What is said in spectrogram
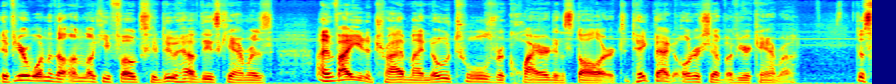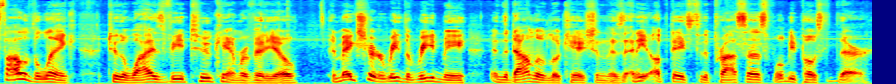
If you're one of the unlucky folks who do have these cameras, I invite you to try my No Tools Required installer to take back ownership of your camera. Just follow the link to the Wyze V2 camera video and make sure to read the README in the download location as any updates to the process will be posted there.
